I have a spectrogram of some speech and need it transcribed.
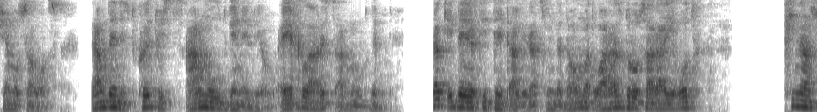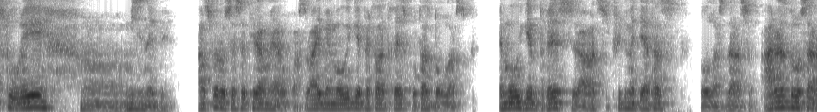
შემოსავალს, რამდენის თქვენთვის წარმოუდგენელია. ეხლა არის წარმოუდგენელი. და კიდე ერთი დეტალი, რაც მინდა დავუმატო, არასდროს არ აიღოთ ფინანსური მიზნები. ამ სფეროს ესეთი რამე არ უყარს, რომ აი მე მოვიგებ ახლა დღეს 500 დოლარს. მე მოვიგებ დღეს რაღაც 17000 დოლარს და ასე. არასდროს არ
